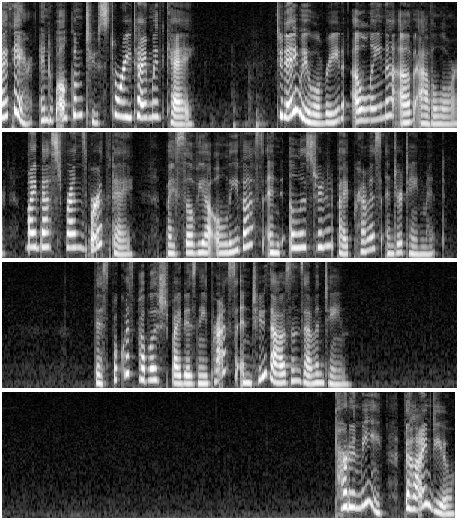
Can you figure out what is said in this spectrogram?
Hi there, and welcome to Storytime with K. Today we will read Elena of Avalor, My Best Friend's Birthday by Silvia Olivas and illustrated by Premise Entertainment. This book was published by Disney Press in 2017. Pardon me, behind you,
